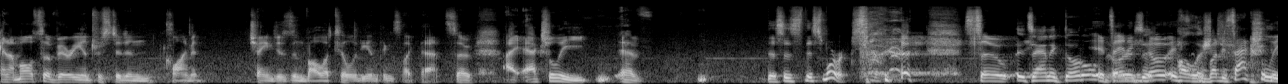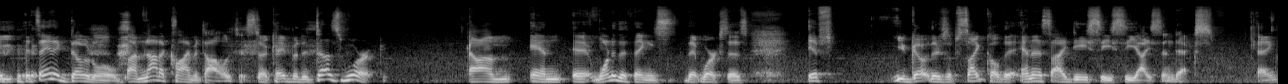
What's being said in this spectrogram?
And I'm also very interested in climate changes and volatility and things like that. So I actually have. This is this works. so It's anecdotal. it's is it anecdotal, but it's actually it's anecdotal. I'm not a climatologist, okay, but it does work. Um, and it, one of the things that works is if you go, there's a site called the NSIDC Sea Ice Index. Okay,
